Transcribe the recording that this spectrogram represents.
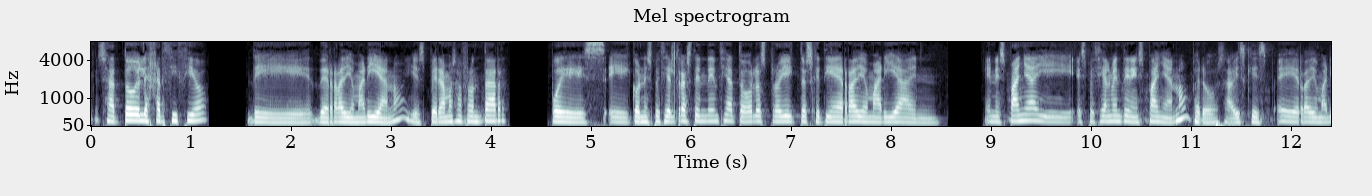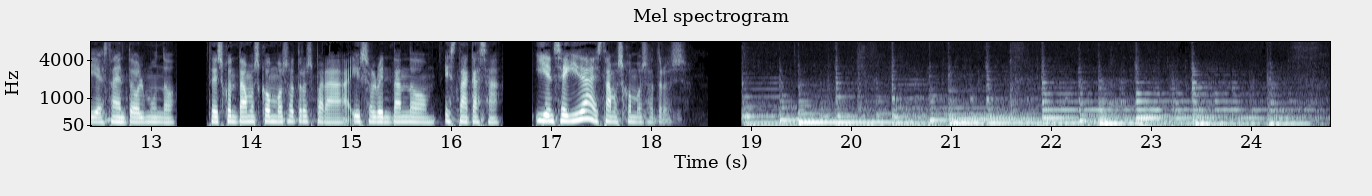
o sea, todo el ejercicio de, Radio María, ¿no? Y esperamos afrontar, pues, eh, con especial trascendencia todos los proyectos que tiene Radio María en, en España y especialmente en España, ¿no? Pero sabéis que eh, Radio María está en todo el mundo. Entonces contamos con vosotros para ir solventando esta casa. Y enseguida estamos con vosotros.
